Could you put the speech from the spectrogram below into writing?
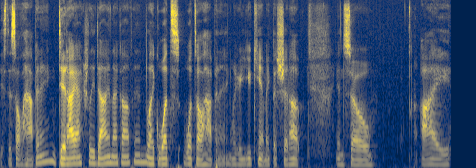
is this all happening? Did I actually die in that coffin? Like, what's, what's all happening? Like, you can't make this shit up. And so I,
